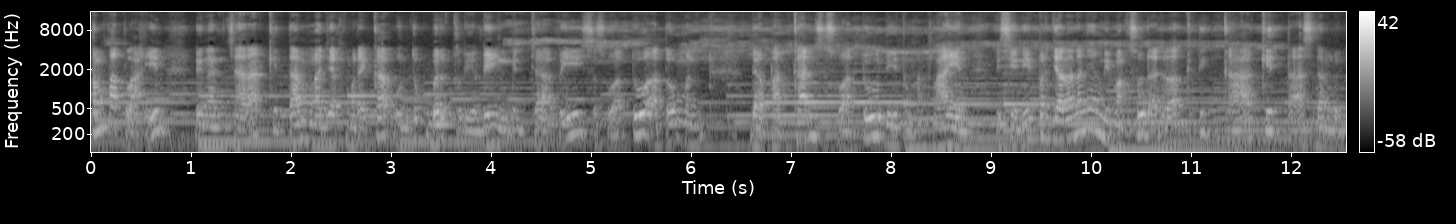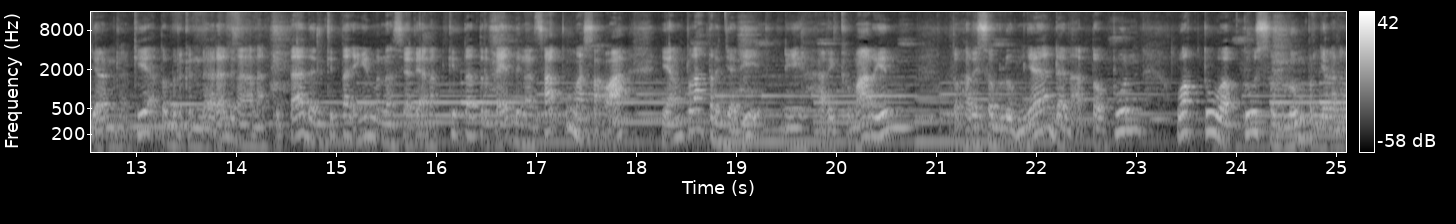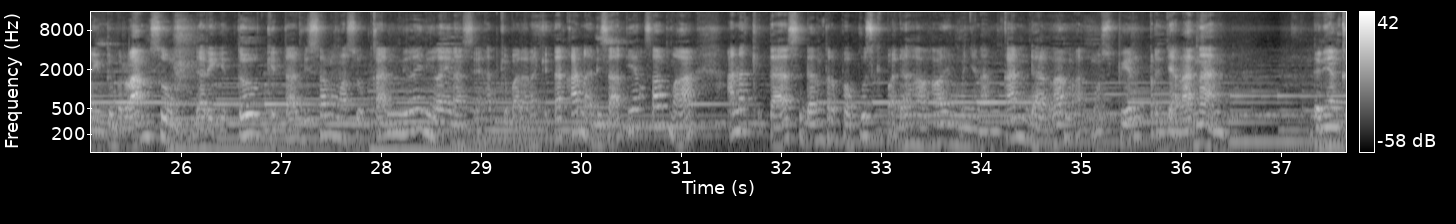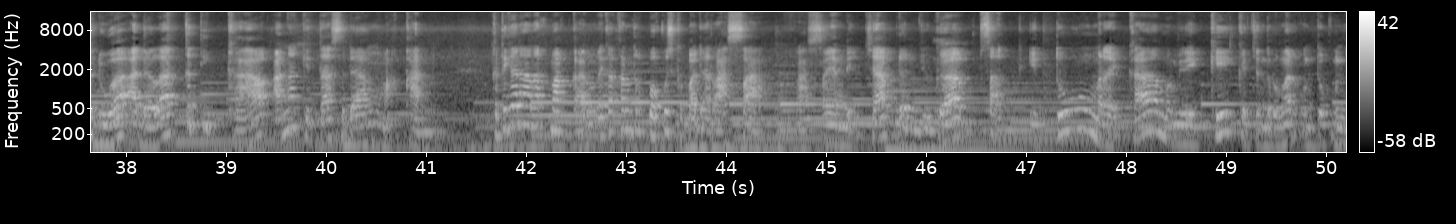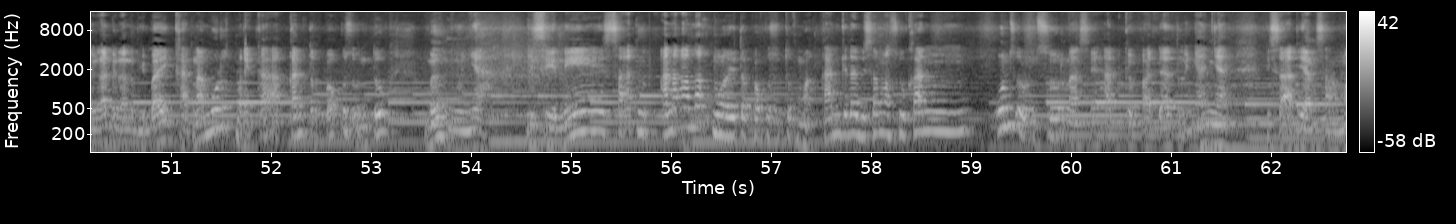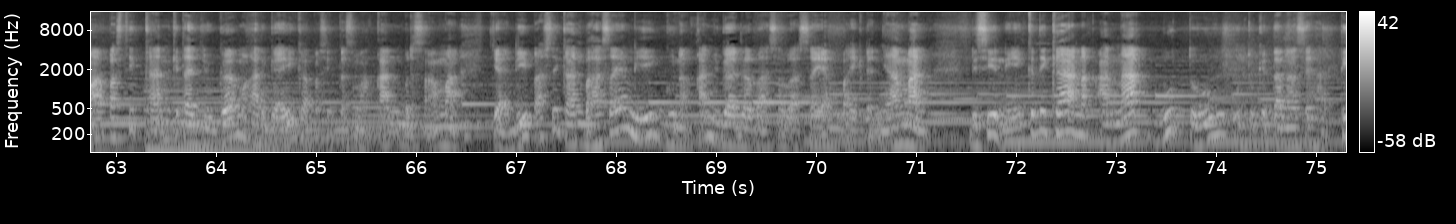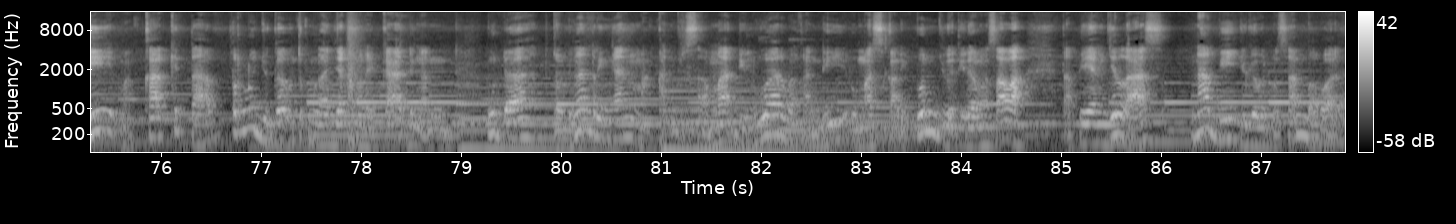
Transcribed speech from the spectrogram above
tempat lain dengan cara kita mengajak mereka untuk berkeliling mencari sesuatu atau mendapatkan sesuatu di tempat lain. Di sini perjalanan yang dimaksud adalah ketika kita sedang berjalan kaki atau berkendara dengan anak kita dan kita ingin menasihati anak kita terkait dengan satu masalah yang telah terjadi di hari kemarin atau hari sebelumnya dan ataupun waktu-waktu sebelum perjalanan itu berlangsung. Dari itu kita bisa memasukkan nilai-nilai nasihat kepada anak kita karena di saat yang sama anak kita sedang terfokus kepada hal-hal yang menyenangkan dalam atmosfer perjalanan. Dan yang kedua adalah ketika anak kita sedang makan. Ketika anak-anak makan, mereka akan terfokus kepada rasa, rasa yang dicap dan juga saat itu mereka memiliki kecenderungan untuk mendengar dengan lebih baik karena mulut mereka akan terfokus untuk mengunyah. Di sini saat anak-anak mulai terfokus untuk makan, kita bisa masukkan unsur-unsur nasihat kepada telinganya. Di saat yang sama, pastikan kita juga menghargai kapasitas makan bersama. Jadi pastikan bahasa yang digunakan juga adalah bahasa-bahasa yang baik dan nyaman. Di sini ketika anak-anak butuh untuk kita nasihati, maka kita perlu juga untuk mengajak mereka dengan mudah atau dengan ringan makan bersama di luar bahkan di rumah sekalipun juga tidak masalah. Tapi yang jelas Nabi juga berpesan bahwa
